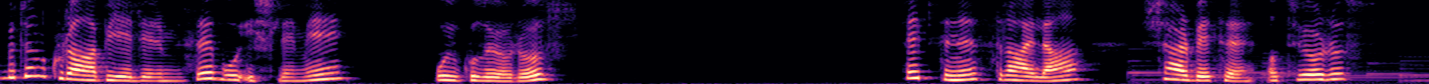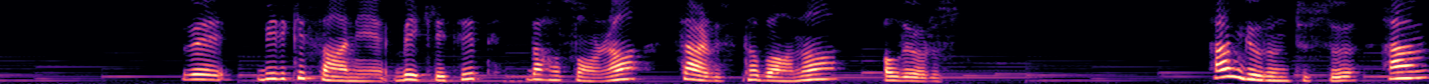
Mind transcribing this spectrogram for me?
Bütün kurabiyelerimize bu işlemi uyguluyoruz. Hepsini sırayla şerbete atıyoruz ve 1-2 saniye bekletip daha sonra servis tabağına alıyoruz. Hem görüntüsü hem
